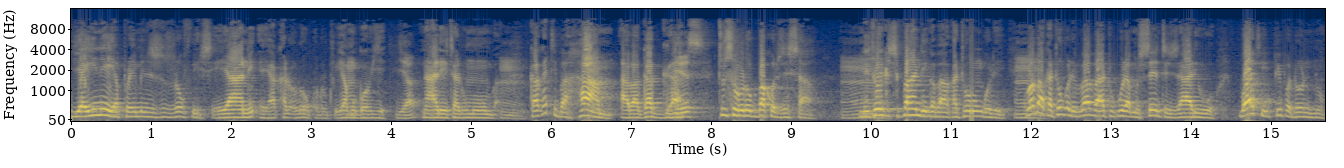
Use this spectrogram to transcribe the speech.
yayina eya prime minister's office eyani eyakalolo okulutu yamugobye Yeah. n'aleeta lumumba kakati bahamu abagagga Yes. tusobola okubakozesaawo netwexpandi nga bakatongole kuba bakatongole baba batugula mu sente zaaliwo what people don't know?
